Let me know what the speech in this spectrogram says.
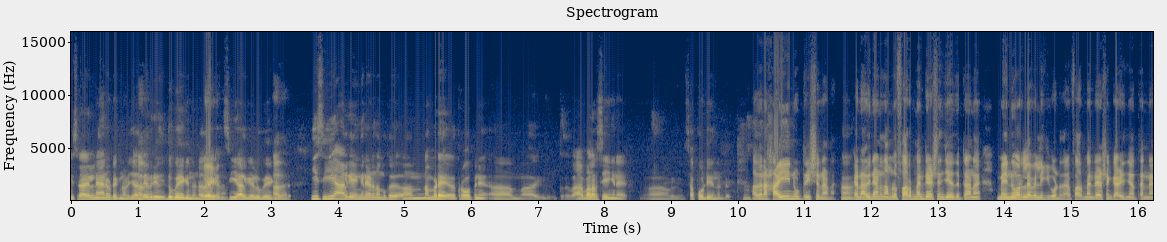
ഇസ്രായേൽ നാനോ ടെക്നോളജി അതിൽ ഇവർ ഇത് ഉപയോഗിക്കുന്നുണ്ട്. അതായത് സി ആൽഗകൾ ഉപയോഗിക്കുന്നുണ്ട്. ഈ സി ആൽഗ എങ്ങനെയാണ് നമുക്ക് നമ്മുടെ ക്രോപ്പിന് വളർച്ച ഇങ്ങനെ സപ്പോർട്ട് ചെയ്യുന്നുണ്ട്. അതിന് ഹൈ ന്യൂട്രീഷൻ ആണ്. കാരണം അതിനാണ് നമ്മൾ ഫെർമെന്റേഷൻ ചെയ്തിട്ടാണ് മെനോർ ലെവലിലേക്ക് കൊണ്ടുവരുന്നത്. ഫെർമെന്റേഷൻ കഴിഞ്ഞാൽ തന്നെ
